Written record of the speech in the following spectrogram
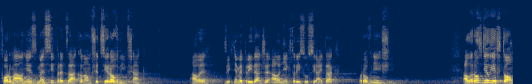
Formálne sme si pred zákonom všetci rovní však. Ale zvykneme pridať, že ale niektorí sú si aj tak rovnejší. Ale rozdiel je v tom,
